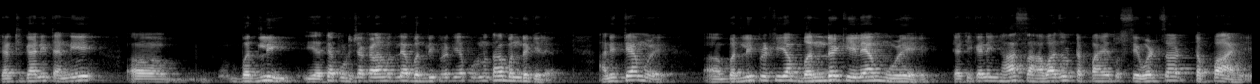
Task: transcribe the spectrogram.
त्या ठिकाणी त्यांनी बदली येत्या पुढच्या काळामधल्या बदली प्रक्रिया पूर्णतः बंद केल्या. आणि त्यामुळे बदली प्रक्रिया बंद केल्यामुळे त्या ठिकाणी हा सहावा जो टप्पा आहे तो शेवटचा टप्पा आहे.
